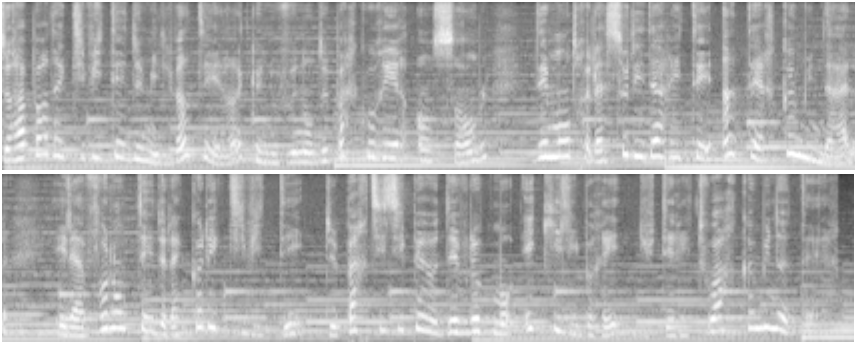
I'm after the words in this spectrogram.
Ce rapport d'activité 2021 que nous venons de parcourir ensemble démontre la solidarité intercommunale et la volonté de la collectivité de participer au développement équilibré du territoire communautaire.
